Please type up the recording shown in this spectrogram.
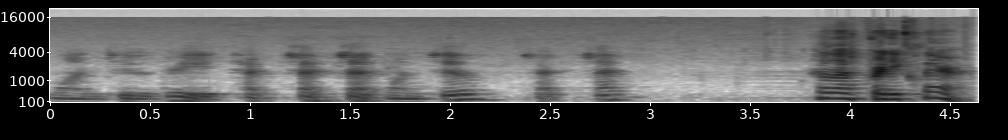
One, two, three. Check, check, check. One, two. Check, check. So that's pretty clear.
